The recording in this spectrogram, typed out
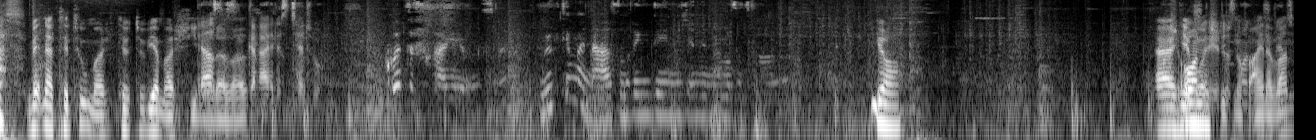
Was? Mit einer Tattoo- Tätowiermaschine Ja, das oder ist ein was? geiles Tattoo. Kurze Frage, Jungs. Ne? Mögt ihr meinen Nasenring, den ich in der Nase trage? Ja. Äh, Ich hier nicht. steht noch eine Wand.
